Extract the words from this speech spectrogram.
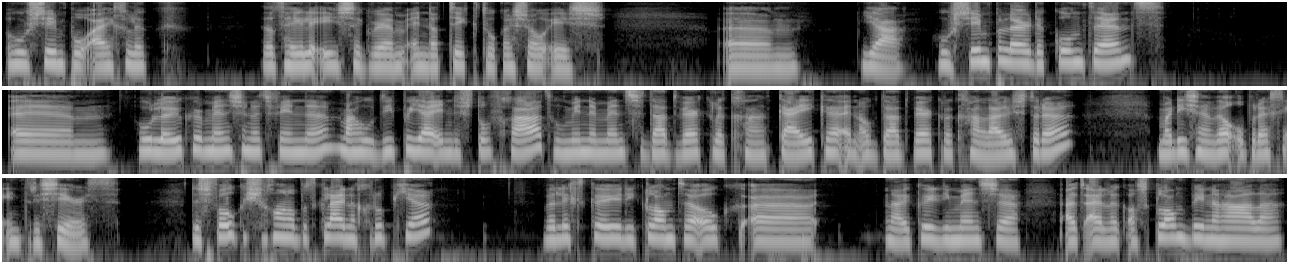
hoe simpel eigenlijk dat hele Instagram en dat TikTok en zo is. Um, ja, hoe simpeler de content, Ehm, hoe leuker mensen het vinden. Maar hoe dieper jij in de stof gaat, hoe minder mensen daadwerkelijk gaan kijken en ook daadwerkelijk gaan luisteren. Maar die zijn wel oprecht geïnteresseerd. Dus focus je gewoon op het kleine groepje. Wellicht kun je die klanten ook, uh, nou, kun je die mensen uiteindelijk als klant binnenhalen.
